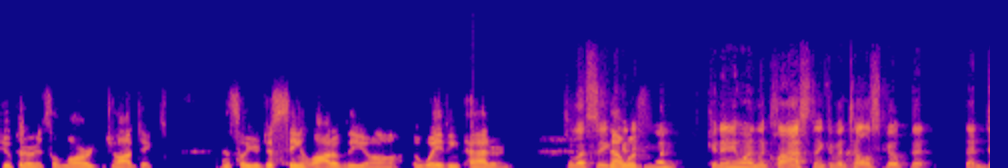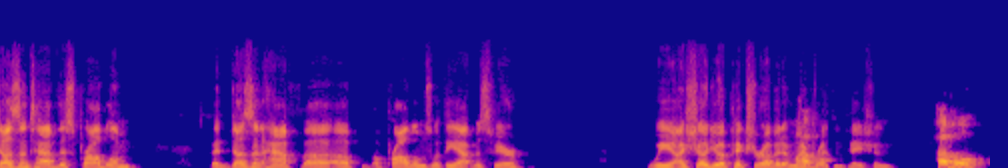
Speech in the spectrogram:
Jupiter, it's a large object, and so you're just seeing a lot of the uh, the waving pattern. So let's see. Now Can with- anyone, can anyone in the class think of a telescope that that doesn't have this problem? That doesn't have uh, uh, uh, problems with the atmosphere? We I showed you a picture of it at my Hubble. presentation. Hubble.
